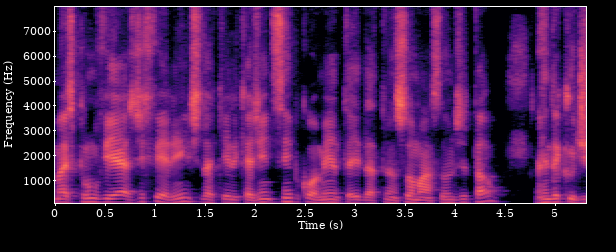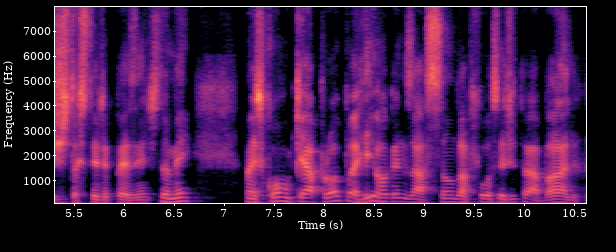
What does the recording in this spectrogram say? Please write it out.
mas para um viés diferente daquele que a gente sempre comenta aí da transformação digital, ainda que o digital esteja presente também, mas como que a própria reorganização da força de trabalho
